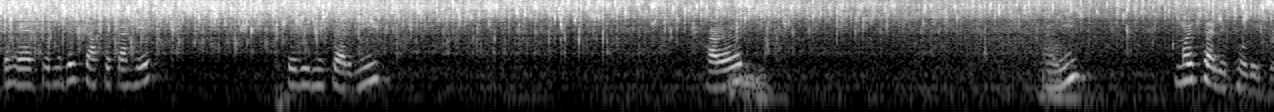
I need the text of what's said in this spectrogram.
आता हे याच्यामध्ये टाकत आहे. चवीनुसार मीठ हळद आणि मसाले थोडेसे.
